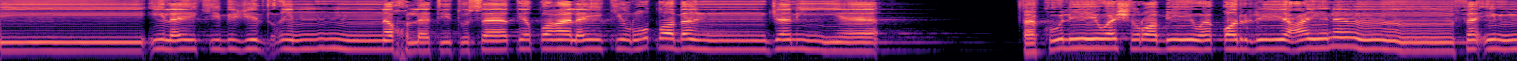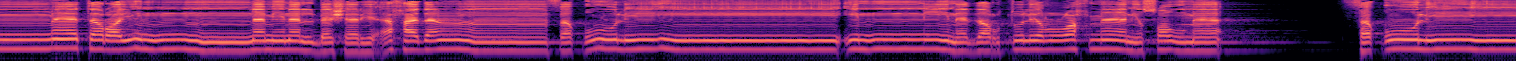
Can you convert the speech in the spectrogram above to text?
إليك بجذع النخلة تساقط عليك رطبا جنيا فكلي واشربي وقري عينا فإما ترين من البشر أحدا فقولي إني نذرت للرحمن صوما فقولي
